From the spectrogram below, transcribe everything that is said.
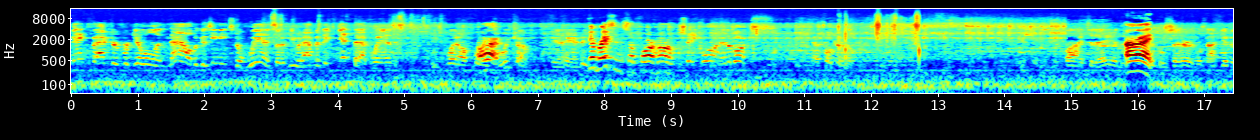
big factor for Gilliland now because he needs to win, but if he would happen to get that win, these playoff points Alright. would come in handy. Good racing so far, huh? Stage one in the books. At Pocono. Today in the All right. medical center and was not given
